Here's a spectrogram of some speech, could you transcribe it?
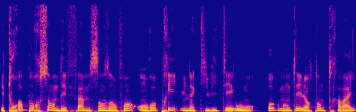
et 3% des femmes sans enfants ont repris une activité ou ont augmenté leur temps de travail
